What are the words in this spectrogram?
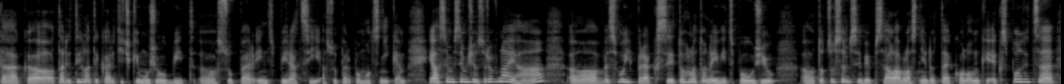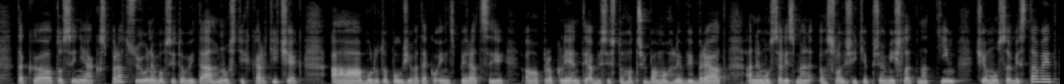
tak eh, tady tyhle ty kartičky můžou být eh, super inspirací a super pomocníkem. Já si myslím, že zrovna já ve své praxi tohle to nejvíc použiju. To, co jsem si vypsala vlastně do té kolonky expozice, tak to si nějak zpracuju nebo si to vytáhnu z těch kartiček a budu to používat jako inspiraci pro klienty, aby si z toho třeba mohli vybrat a nemuseli jsme eh, složitě přemýšlet nad tím, čemu se vystavit,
